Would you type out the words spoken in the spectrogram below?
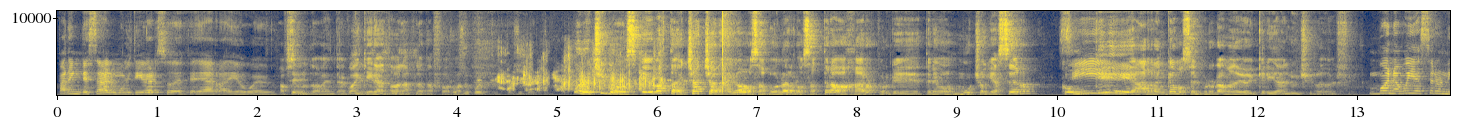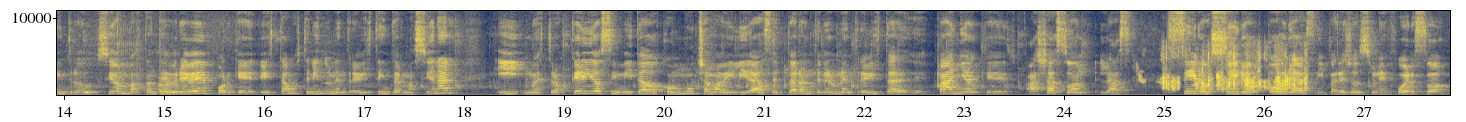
Para ingresar al multiverso de FDA Radio Web. Absolutamente, a cualquiera de todas las Por plataformas. supuesto, por supuesto. Bueno chicos, eh, basta de cháchara y vamos a ponernos a trabajar porque tenemos mucho que hacer. ¿Con Sí. qué arrancamos el programa de hoy, querida Luchi Rodolfi? Bueno, voy a hacer una introducción bastante breve porque estamos teniendo una entrevista internacional y nuestros queridos invitados con mucha amabilidad aceptaron tener una entrevista desde España, que allá son las 00 horas y para ellos es un esfuerzo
